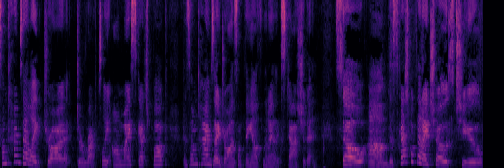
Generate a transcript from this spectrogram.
sometimes I like draw directly on my sketchbook and sometimes I draw on something else and then I like stash it in. So um, the sketchbook that I chose to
